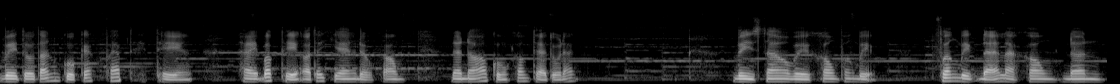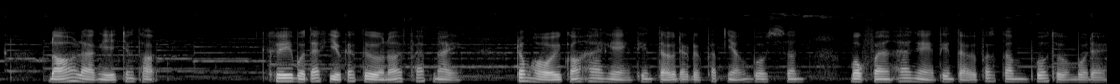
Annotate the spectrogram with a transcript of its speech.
Vì tự tánh của các pháp thiện hay bất thiện ở thế gian đều không, nên nó cũng không thể tụ đắc. Vì sao? Vì không phân biệt. Phân biệt đã là không, nên đó là nghĩa chân thật. Khi Bồ Tát Diệu Các Tường nói Pháp này, trong hội có hai ngàn thiên tử đạt được Pháp nhẫn vô sinh, một vạn hai ngàn thiên tử phát tâm vô thượng Bồ Đề.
